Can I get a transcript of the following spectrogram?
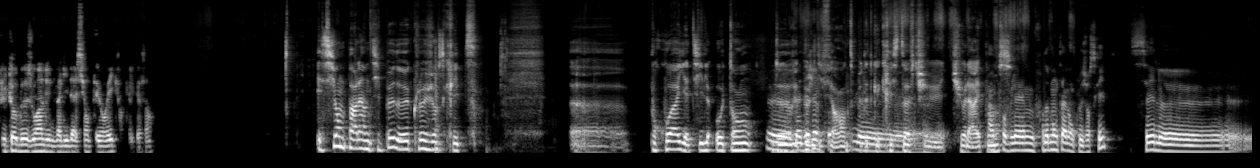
plutôt besoin d'une validation théorique en quelque sorte. Et si on parlait un petit peu de Clojure Script euh, pourquoi y a-t-il autant de euh, bah différentes? Peut-être que Christophe, tu, tu, as la réponse. Un problème fondamental en Clojure Script, c'est le,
